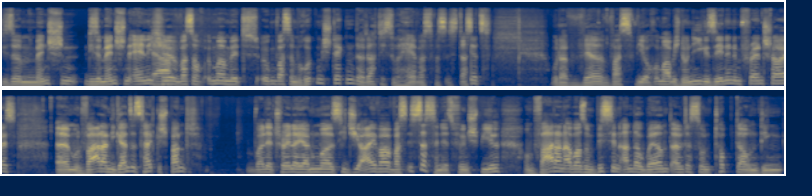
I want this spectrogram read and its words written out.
diese Menschen, diese menschenähnliche, ja. was auch immer mit irgendwas im Rücken stecken. Da dachte ich so, hä, was, was ist das jetzt? Oder wer, was, wie auch immer, habe ich noch nie gesehen in dem Franchise. Ähm, und war dann die ganze Zeit gespannt, weil der Trailer ja nun mal CGI war, was ist das denn jetzt für ein Spiel? Und war dann aber so ein bisschen underwhelmed, als das so ein Top-Down-Ding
